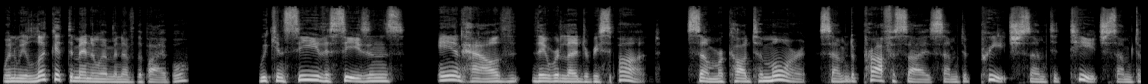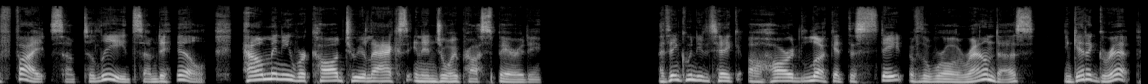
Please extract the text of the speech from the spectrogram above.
when we look at the men and women of the Bible, we can see the seasons and how they were led to respond. Some were called to mourn, some to prophesy, some to preach, some to teach, some to fight, some to lead, some to heal. How many were called to relax and enjoy prosperity? I think we need to take a hard look at the state of the world around us and get a grip.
